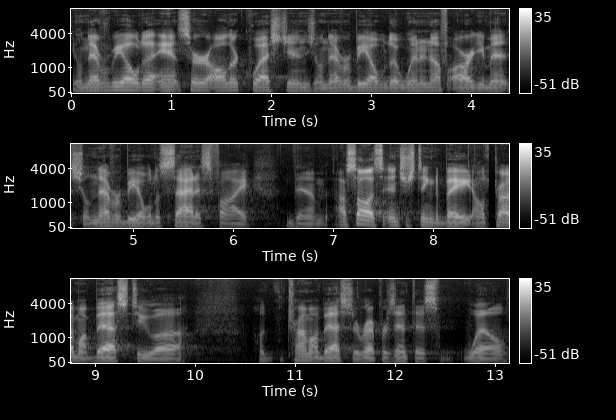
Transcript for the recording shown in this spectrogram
You'll never be able to answer all their questions. You'll never be able to win enough arguments. You'll never be able to satisfy them. I saw this interesting debate. I'll try my best to. Uh, I'll try my best to represent this well.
